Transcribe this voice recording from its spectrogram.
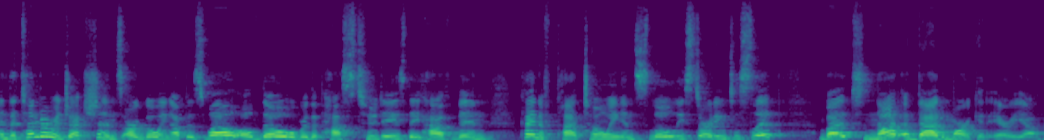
And the tender rejections are going up as well, although over the past two days they have been kind of plateauing and slowly starting to slip. but not a bad market area.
